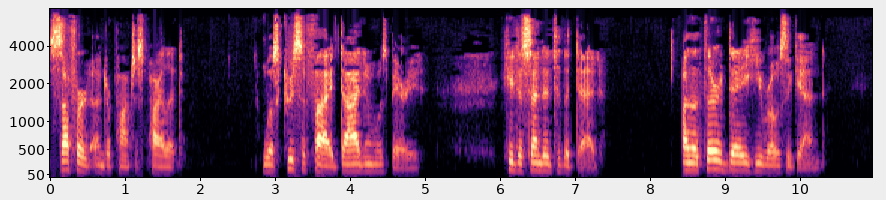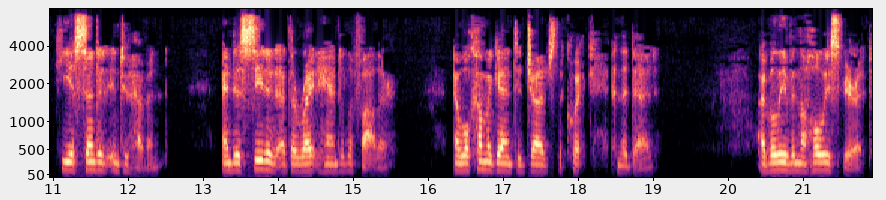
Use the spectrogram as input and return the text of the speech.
suffered under Pontius Pilate, was crucified, died, and was buried. He descended to the dead. On the third day he rose again he ascended into heaven, and is seated at the right hand of the Father, and will come again to judge the quick and the dead. I believe in the Holy Spirit,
